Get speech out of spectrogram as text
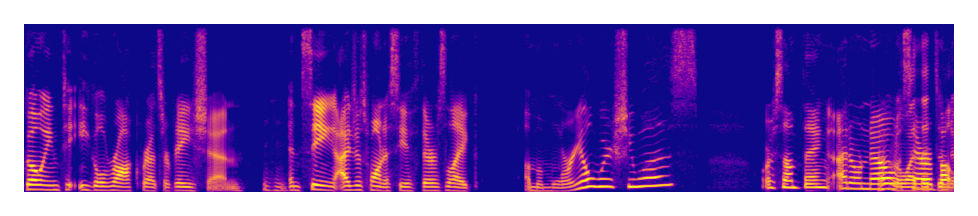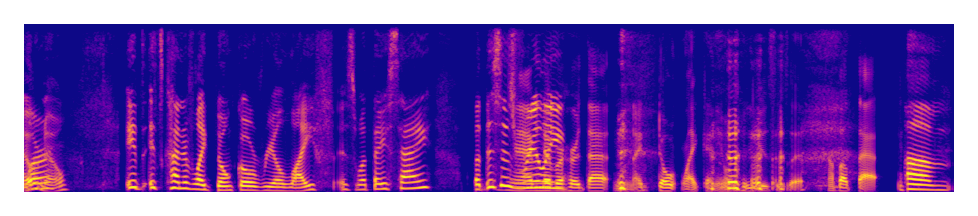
going to Eagle Rock Reservation Mm-hmm. and seeing, I just want to see if there's like a memorial where she was or something. I don't know. I don't know Sarah Butler. no-no. It's it's kind of like don't go real life is what they say. But this is Yeah, really I've never heard that, and I don't like anyone who uses it. How about that? um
